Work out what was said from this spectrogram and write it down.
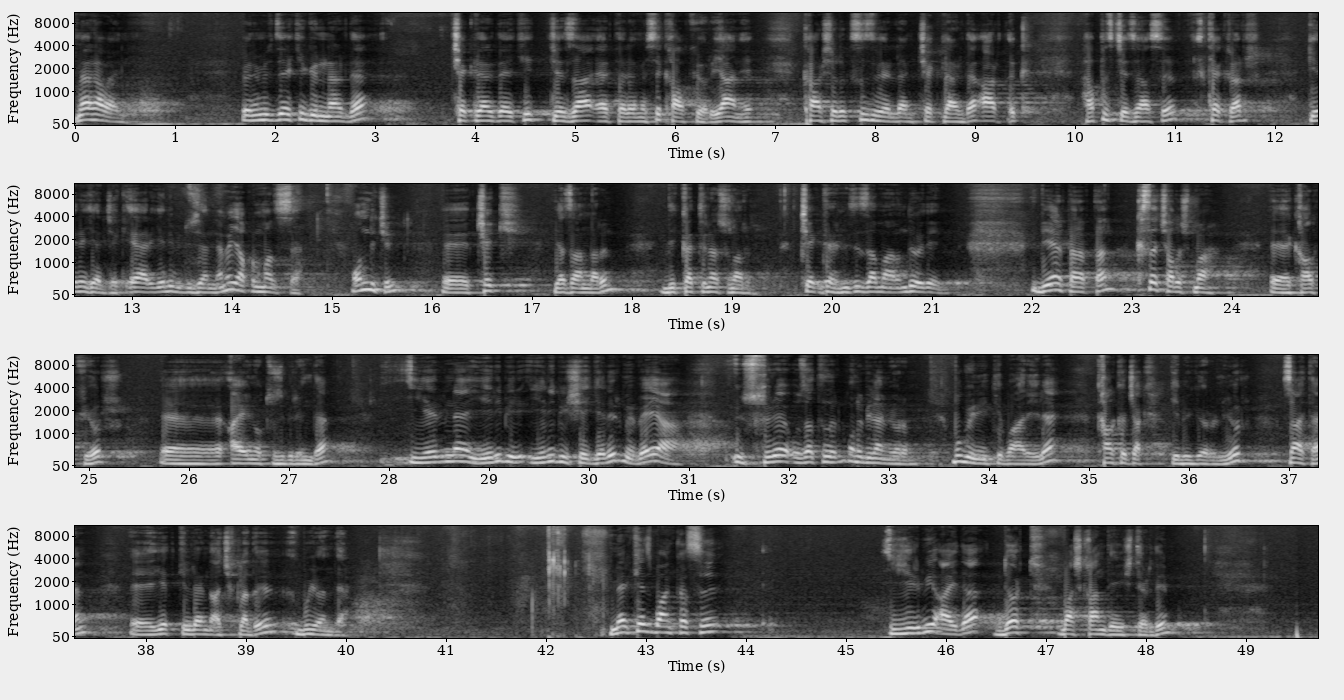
Merhaba. Önümüzdeki günlerde çeklerdeki ceza ertelemesi kalkıyor. Yani karşılıksız verilen çeklerde artık hapis cezası tekrar geri gelecek. Eğer yeni bir düzenleme yapılmazsa. Onun için e, çek yazanların dikkatine sunarım. Çeklerinizi zamanında ödeyin. Diğer taraftan kısa çalışma e, kalkıyor e, ayın 31'inde yerine yeni bir yeni bir şey gelir mi veya üst süre uzatılır mı onu bilemiyorum. Bugün itibariyle kalkacak gibi görünüyor. Zaten e, yetkililerin de açıkladığı bu yönde. Merkez Bankası 20 ayda 4 başkan değiştirdi.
